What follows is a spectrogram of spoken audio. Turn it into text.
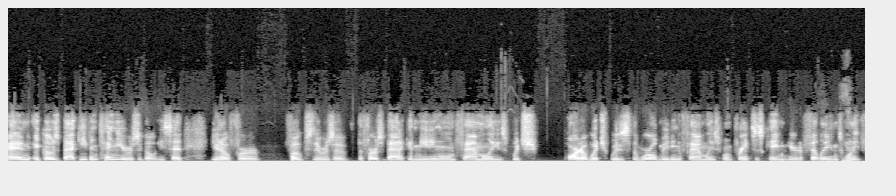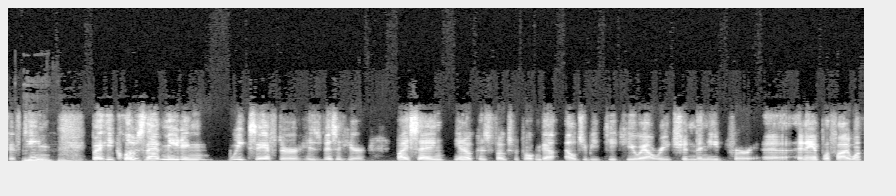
And it goes back even 10 years ago. He said, you know, for folks, there was a the first Vatican meeting on families, which part of which was the World Meeting of Families when Francis came here to Philly in 2015. Mm-hmm. But he closed that meeting weeks after his visit here by saying, you know, because folks were talking about LGBTQ outreach and the need for uh, an amplified one,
